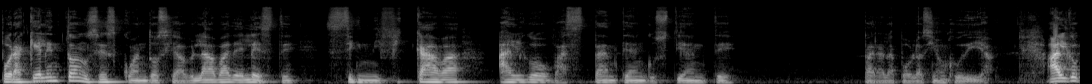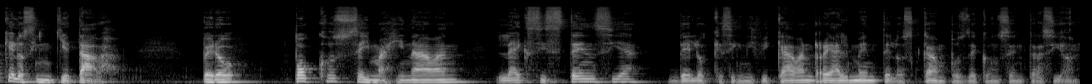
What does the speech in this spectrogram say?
Por aquel entonces, cuando se hablaba del este, significaba algo bastante angustiante para la población judía, algo que los inquietaba, pero pocos se imaginaban la existencia de lo que significaban realmente los campos de concentración.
